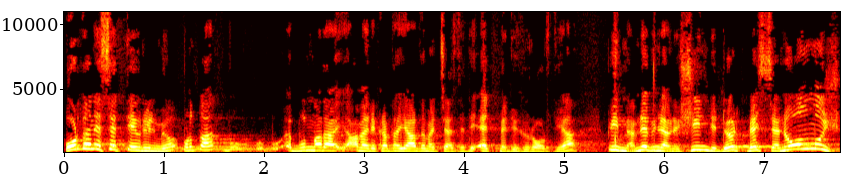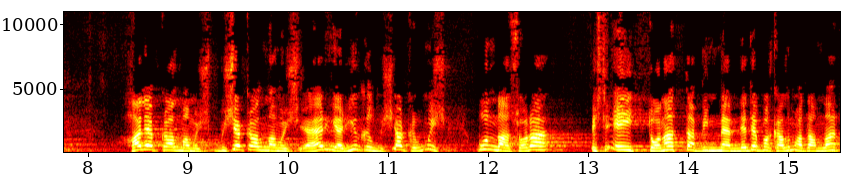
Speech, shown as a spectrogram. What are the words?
Oradan Esed devrilmiyor. Buradan bu, bu- bu- bunlara Amerika'da yardım edeceğiz dedi. Etmedi hür orduya. Bilmem ne bilmem ne. Şimdi 4-5 sene olmuş. Halep kalmamış, bir şey kalmamış. Her yer yıkılmış, yakılmış. Bundan sonra işte eğit donat da bilmem ne de bakalım adamlar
